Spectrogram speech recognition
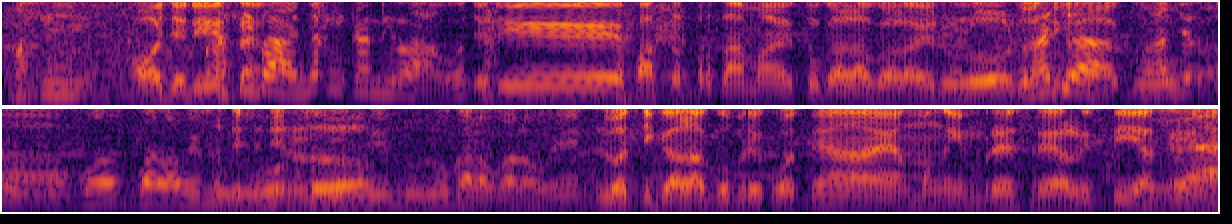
masih oh jadi masih banyak ikan di laut. jadi fase pertama itu galau-galau dulu dua tiga sengaja, lagu sengaja tuh Nah, gua gua galauin dulu, Sedih-sedihin dulu. sedih-sedihin dulu, galau-galauin. dua tiga lagu berikutnya yang mengembrace reality akhirnya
